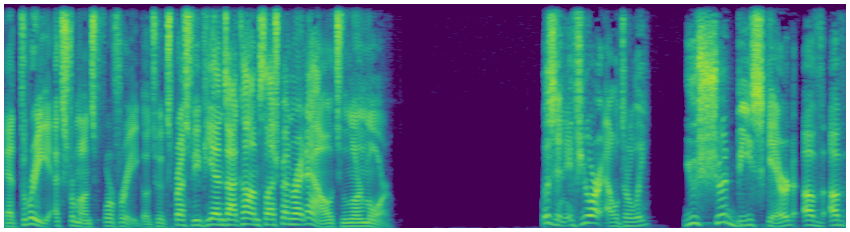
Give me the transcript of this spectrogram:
Get three extra months for free. Go to expressvpn.com slash Ben right now to learn more. Listen, if you are elderly, you should be scared of, of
